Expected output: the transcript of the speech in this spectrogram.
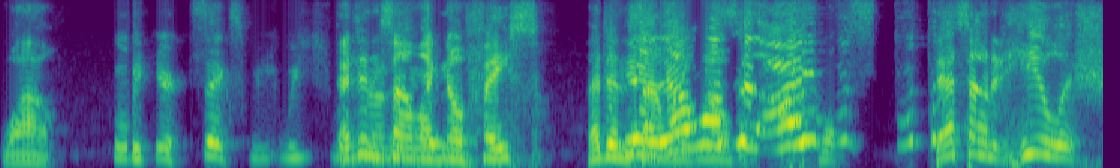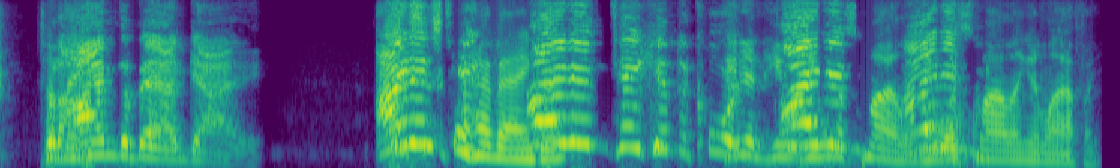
Wow. We'll be here at six. We, we, That we didn't sound like through. no face. That didn't Yeah, sound that like wasn't. no. I Well, was. That sounded heelish to But me. I'm the bad guy. I didn't. Take, have anger. I didn't take him to he court. didn't. He, was- I he was didn't. smiling. I He was didn't. smiling and laughing.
